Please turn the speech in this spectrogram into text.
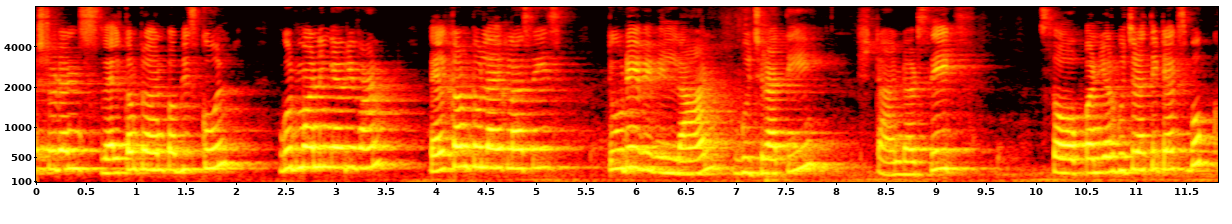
Hello students welcome to an public school good morning everyone welcome to live classes today we will learn Gujarati standard six so open your Gujarati textbook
